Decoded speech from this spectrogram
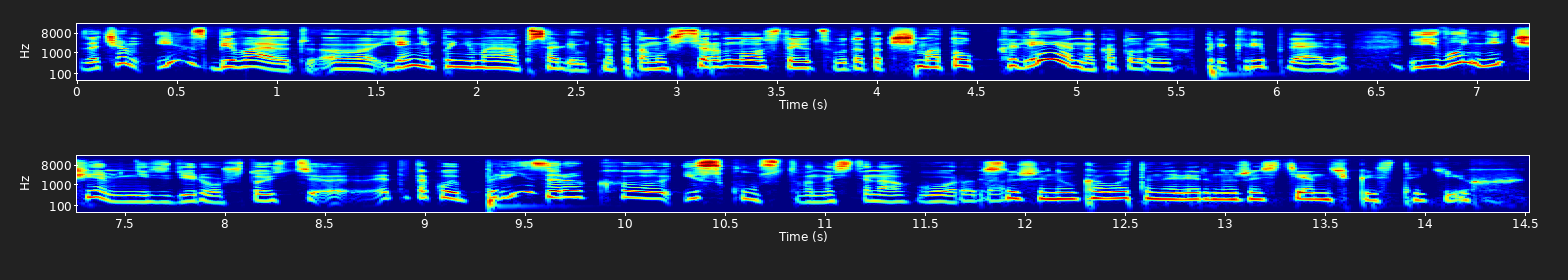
Зачем их сбивают, э, я не понимаю абсолютно, потому что все равно остается вот этот шматок клея, на который их прикрепляли, и его ничем не сдерешь. То есть э, это такой призрак э, искусства на стенах города. Слушай, ну у кого-то, наверное, уже стеночка из таких.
